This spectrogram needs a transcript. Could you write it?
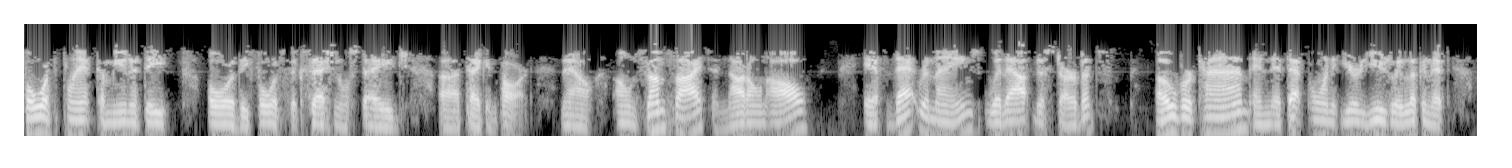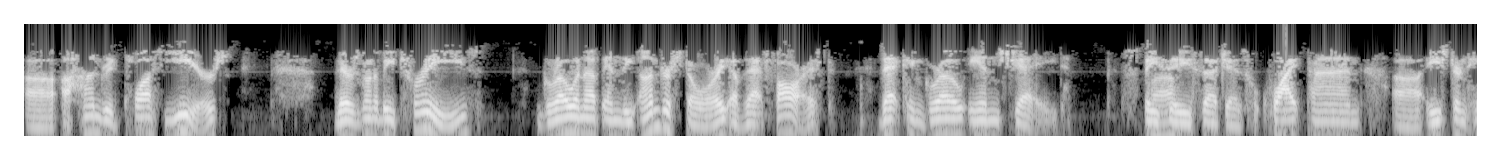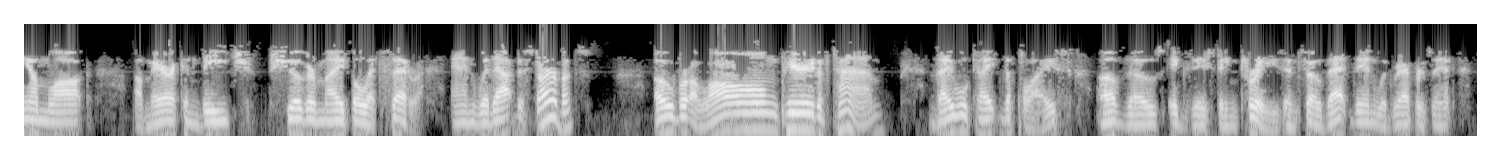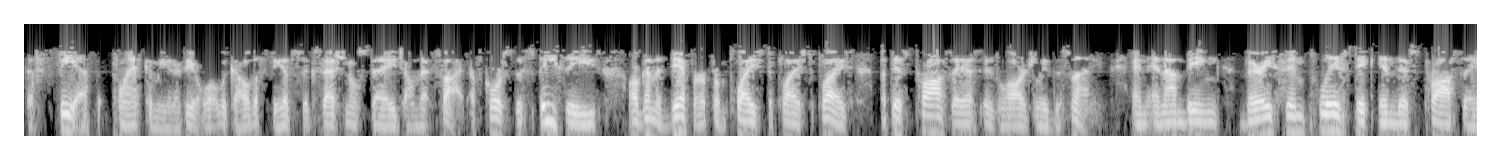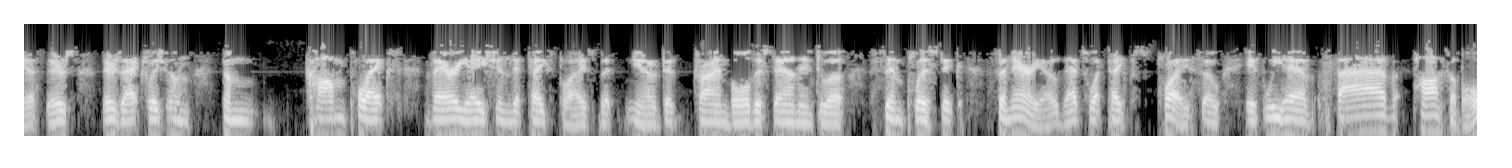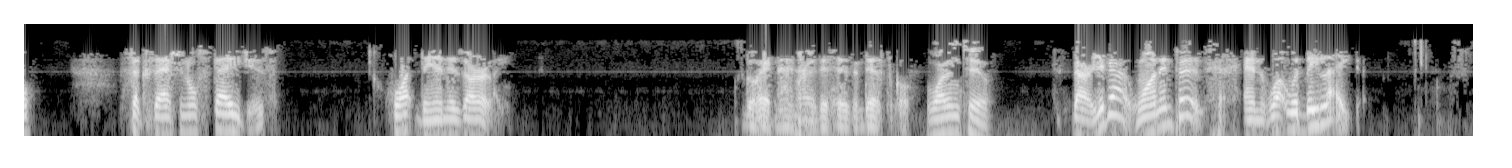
fourth plant community or the fourth successional stage uh, taking part. Now, on some sites and not on all, if that remains without disturbance, over time, and at that point you're usually looking at uh, a uh, hundred plus years, there's going to be trees growing up in the understory of that forest that can grow in shade. Species wow. such as white pine, uh, eastern hemlock, American beech, sugar maple, etc. And without disturbance, over a long period of time, they will take the place of those existing trees. And so that then would represent the fifth plant community, or what we call the fifth successional stage on that site. Of course, the species are going to differ from place to place to place, but this process is largely the same. And, and I'm being very simplistic in this process. There's, there's actually some, some complex variation that takes place, but, you know, to try and boil this down into a simplistic scenario, that's what takes place. So if we have five possible successional stages, what then is early? Go ahead and answer. Right. This isn't difficult. One and two. There you go. One and two. and what would be late?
